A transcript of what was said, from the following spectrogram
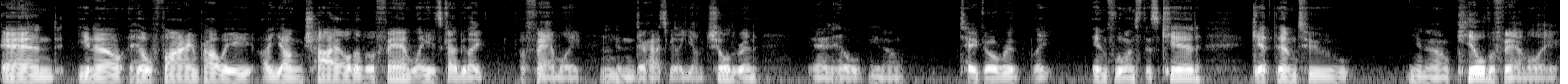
and you know he'll find probably a young child of a family. It's got to be like a family mm. and there has to be like young children and he'll you know take over like influence this kid get them to you know kill the family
